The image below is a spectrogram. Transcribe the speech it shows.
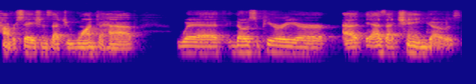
conversations that you want to have with those superior as, as that chain goes.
